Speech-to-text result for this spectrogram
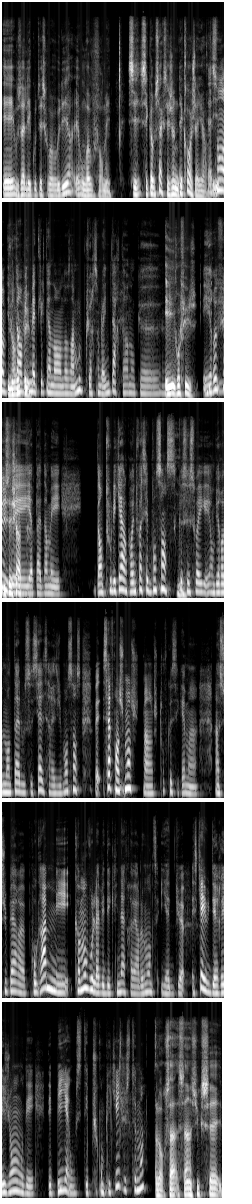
et vous allez écouter ce qu'on va vous dire et on va vous former. C'est comme ça que ces jeunes décrochent d'ailleurs. De toute façon, plus tu as envie de mettre quelqu'un dans, un moule, plus il ressemble à une tarte. Hein, donc euh. Et ils refusent. Et ils refusent. Il n'y a pas. Non, mais dans tous les cas, encore une fois, c'est le bon sens. Que mmh. ce soit environnemental ou social, ça reste du bon sens. ça, franchement, je, je trouve que c'est quand même un, super euh, programme. Mais comment vous l'avez décliné à travers le monde? Est-ce qu'il y a eu des régions ou des, pays où c'était plus compliqué, justement? Alors, ça, a un succès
